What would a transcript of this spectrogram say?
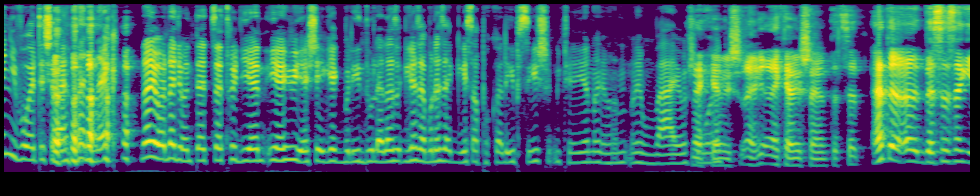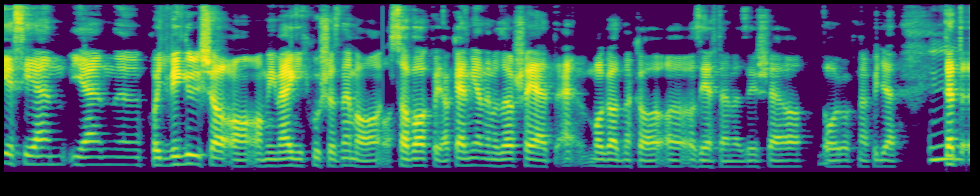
ennyi volt, és elmennek. nagyon, nagyon tetszett, hogy ilyen, ilyen hülyeségekből indul el az, igazából az egész apokalipszis, úgyhogy ilyen nagyon, nagyon vályos nekem volt. Is, nekem is nagyon tetszett. Hát de ez az egész ilyen, ilyen hogy végül is a, a, ami mágikus, az nem a, a szavak, vagy akármilyen, hanem az a saját e, magadnak a, a, az értelmezése a dolgoknak, ugye. Mm. Tehát,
